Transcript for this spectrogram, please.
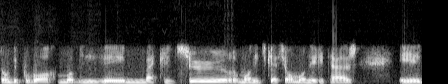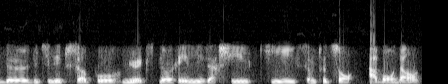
Donc, de pouvoir mobiliser ma culture, mon éducation, mon héritage et d'utiliser tout ça pour mieux explorer les archives qui, somme toute, sont abondantes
